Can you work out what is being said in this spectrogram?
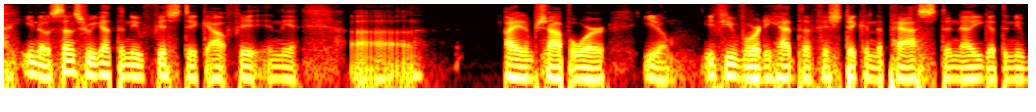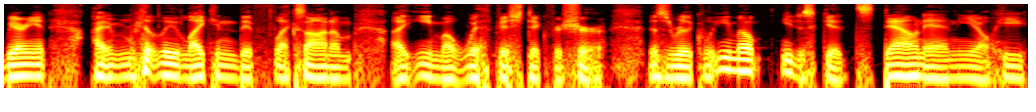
you know, since we got the new fish stick outfit in the uh, item shop or you know if you've already had the fish stick in the past and now you got the new variant i'm really liking the flex on them uh, emote with fish stick for sure this is a really cool emote he just gets down and you know he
